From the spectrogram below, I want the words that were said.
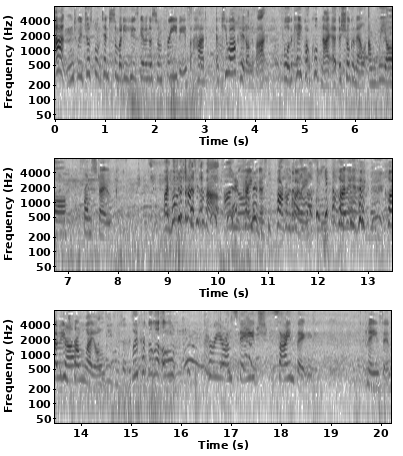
and we've just bumped into somebody who's given us some freebies that had a QR code on the back for the K-pop club night at the Sugar Mill, and we are from Stoke. Like, what are the chances of that? Craziness. Apart from Chloe. Chloe, Chloe's from Wales. Look at the little Korea on stage sign thing. Amazing.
